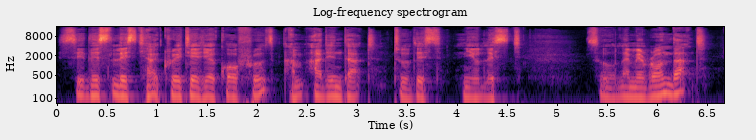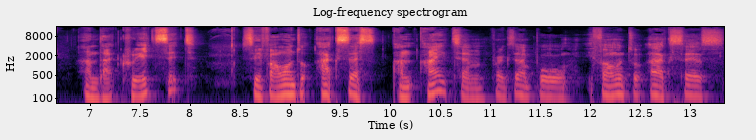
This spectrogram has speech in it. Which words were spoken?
See this list I created here called fruit. I'm adding that to this new list. So let me run that and that creates it. So if I want to access an item, for example, if I want to access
